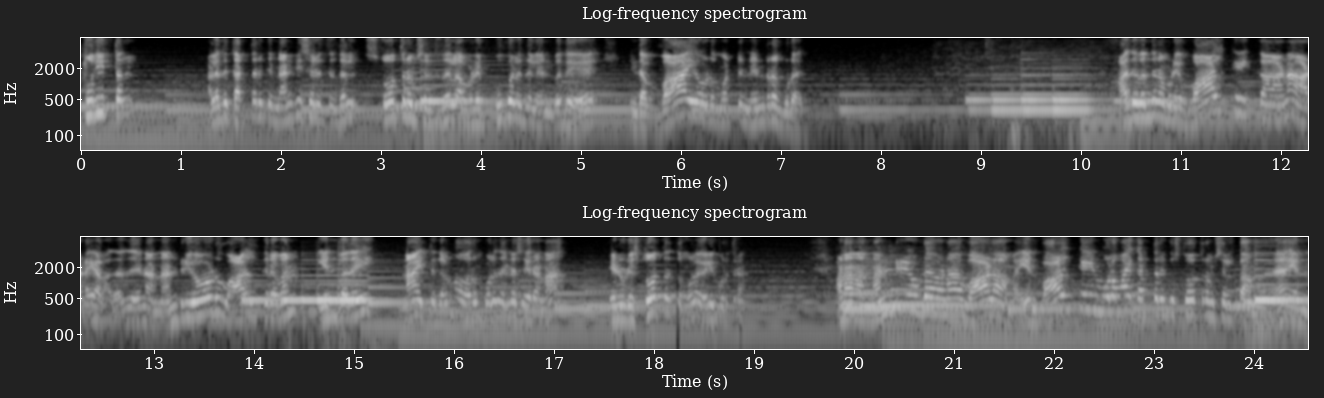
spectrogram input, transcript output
துதித்தல் அல்லது கர்த்தருக்கு நன்றி செலுத்துதல் ஸ்தோத்திரம் செலுத்துதல் அவருடைய புகழுதல் என்பது இந்த வாயோடு மட்டும் நின்றக்கூடாது. அது வந்து நம்முடைய வாழ்க்கைக்கான அடையாளம். அதாவது நான் நன்றியோடு வாழ்கிறவன் என்பதை ஞாயிற்றுக்கிழமை வரும்பொழுது என்ன செய்யறேன்னா என்னுடைய ஸ்தோத்திரத்து மூலம் வெளிப்படுத்துறேன். ஆனா நான் நன்றியுடவனா வாழாம என் வாழ்க்கையின் மூலமாய் கர்த்தருக்கு ஸ்தோத்திரம் செலுத்தாம என்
